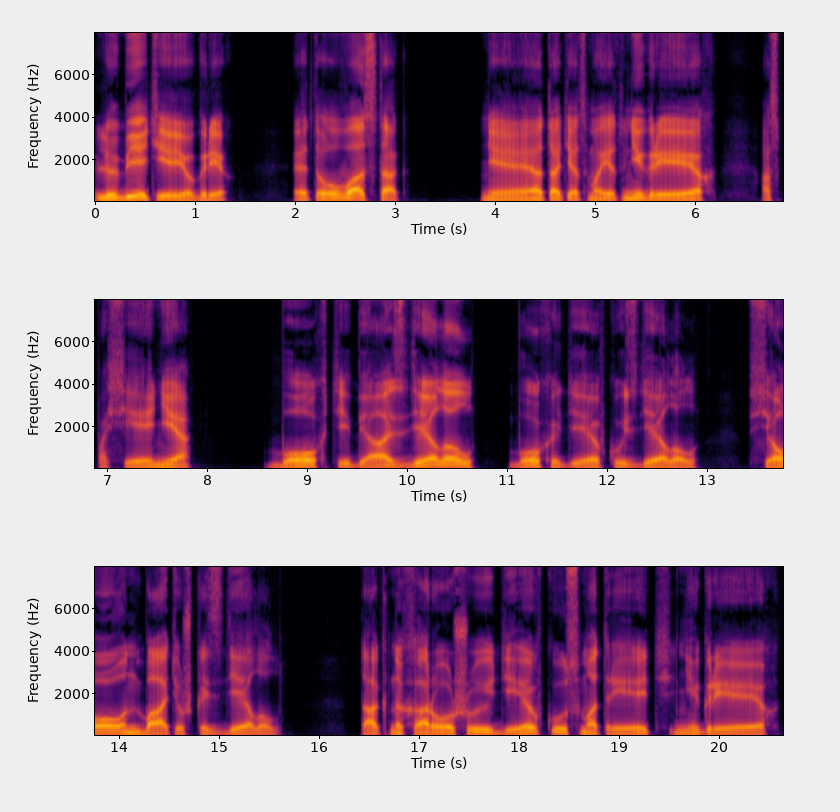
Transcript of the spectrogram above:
любить ее грех? Это у вас так?» Нет, отец мой, это не грех, а спасение. Бог тебя сделал, Бог и девку сделал. Все он, батюшка, сделал. Так на хорошую девку смотреть не грех.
